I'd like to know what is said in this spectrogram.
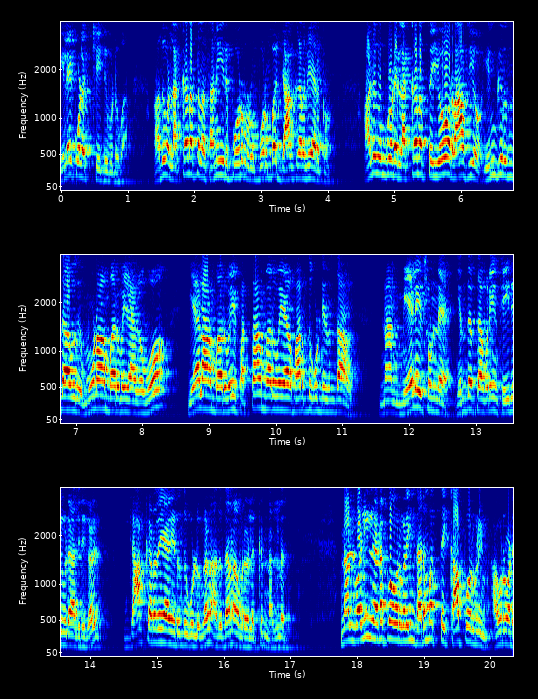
நிலைகுலச் செய்து விடுவார். அதுவும் லக்கணத்தில் சனி இருப்பவர் ரொம்ப ரொம்ப ஜாக்கிரதையாக இருக்கணும். அல்லது உங்களுடைய லக்கணத்தையோ ராசியோ எங்கிருந்தாவது மூணாம் பார்வையாகவோ ஏழாம் பார்வை பத்தாம் பார்வையாக பார்த்து கொண்டிருந்தால் நான் மேலே சொன்ன எந்த தவறையும் செய்து விடாதீர்கள். ஜாக்கிரதையாக இருந்து கொள்ளுங்கள். அதுதான் அவர்களுக்கு நல்லது. நல் வழியில் நடப்பவர்களையும் தர்மத்தை காப்பவர்களையும் அவரோட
